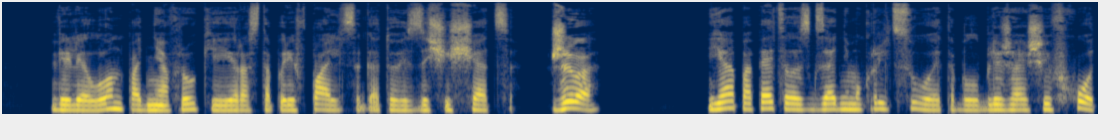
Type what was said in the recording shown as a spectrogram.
— велел он, подняв руки и растопырив пальцы, готовясь защищаться. «Живо!» Я попятилась к заднему крыльцу, это был ближайший вход,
